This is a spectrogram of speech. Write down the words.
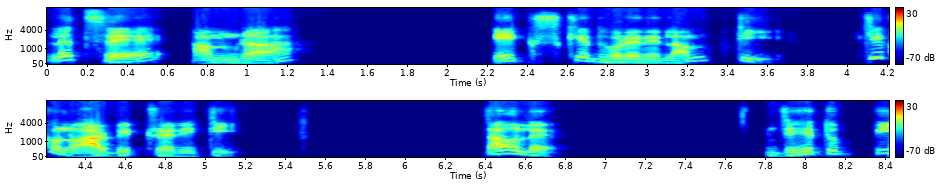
লেটস আমরা এক্স কে ধরে নিলাম টি যে কোনো আরবিট্রারি টি তাহলে যেহেতু পি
